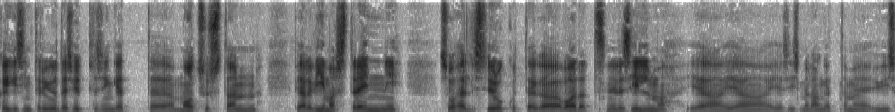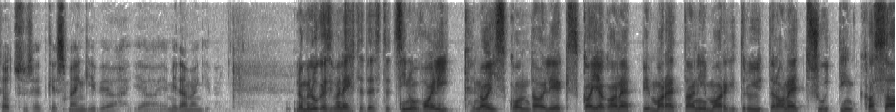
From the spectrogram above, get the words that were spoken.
kõigis intervjuudes ütlesingi, et äh, ma otsustan peale viimast trenni, suheldes tüdrukutega, vaadates neile silma ja, ja, ja siis me langetame ühise otsuse, et kes mängib ja, ja, ja mida mängib no me lugesime lehtedest, et sinu valik naiskonda oli eks Kaia Kanepi, Maret Tani, Margit Rüütel, Anett Schutting, kas sa,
